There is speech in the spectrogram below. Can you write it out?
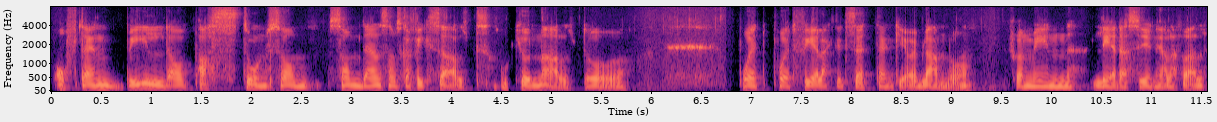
ofta en bild av pastorn som, som den som ska fixa allt och kunna allt och på ett, på ett felaktigt sätt, tänker jag ibland då, från min ledarsyn i alla fall.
